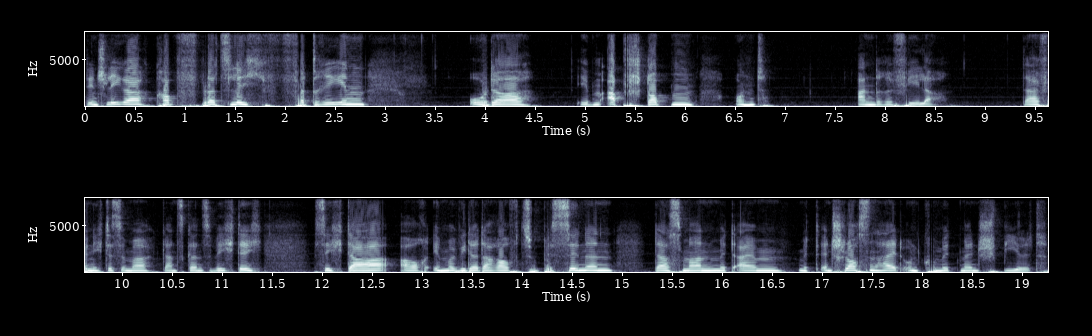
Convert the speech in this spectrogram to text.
den Schlägerkopf plötzlich verdrehen oder eben abstoppen und andere Fehler. Daher finde ich das immer ganz, ganz wichtig, sich da auch immer wieder darauf zu besinnen, dass man mit einem mit Entschlossenheit und Commitment spielt.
